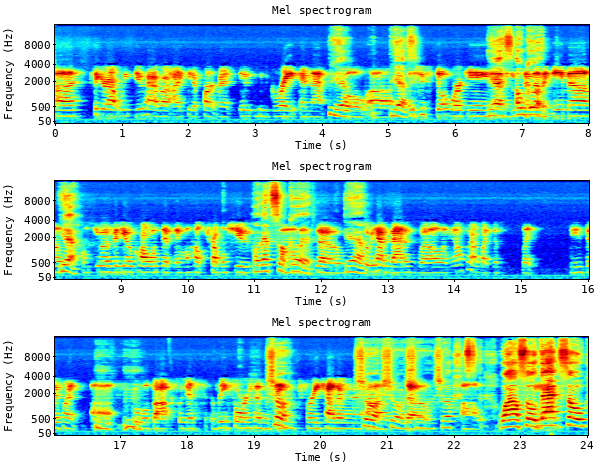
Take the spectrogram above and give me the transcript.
uh, figure out we do have an IT department who's great and that yeah. will uh, yes. is still working. Yes. you oh, send good. them an email. Yeah. We'll do a video call with them. They will help troubleshoot. Oh, that's so um, good. So yeah. So we have that as well, and we also have like just like these different uh, mm-hmm. Google Docs with just resources and sure. things for each other. Sure, um, sure, so, sure, sure. Um, wow. So yeah. that so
